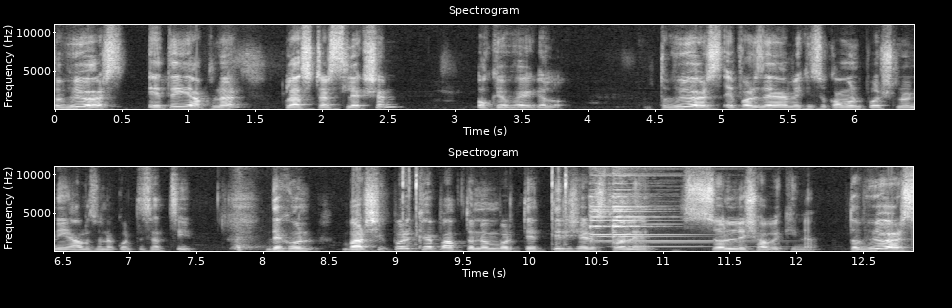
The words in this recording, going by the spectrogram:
তো ভিউয়ার্স এতেই আপনার ক্লাস্টার সিলেকশন ওকে হয়ে গেল। তো ভিউয়ার্স এ পর্যায়ে আমি কিছু কমন প্রশ্ন নিয়ে আলোচনা করতে চাচ্ছি। দেখুন, বার্ষিক পরীক্ষায় প্রাপ্ত নম্বর তেত্রিশের স্থলে চল্লিশ হবে কিনা। তো ভিউয়ার্স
